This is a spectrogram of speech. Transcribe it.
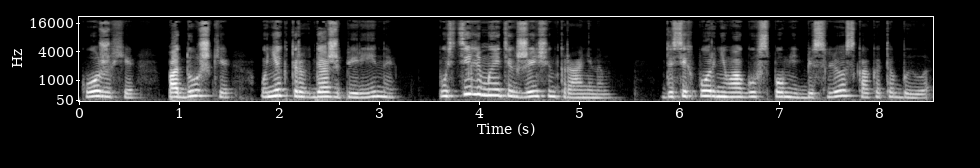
кожухи, подушки, у некоторых даже перины. Пустили мы этих женщин к раненым. До сих пор не могу вспомнить без слез, как это было.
